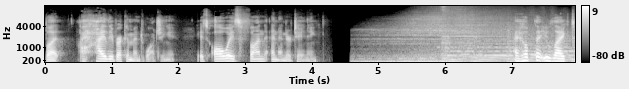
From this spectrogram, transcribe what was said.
but I highly recommend watching it. It's always fun and entertaining. I hope that you liked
